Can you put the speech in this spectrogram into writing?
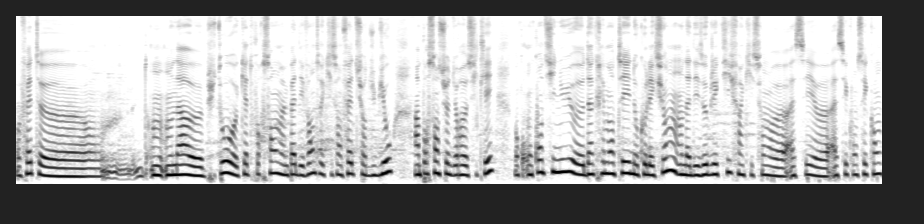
en fait, euh, on, a euh, plutôt 4%, même pas des ventes qui sont faites sur du bio, 1% sur du recyclé. Donc on continue euh, d'incrémenter nos collections. On a des objectifs hein, qui sont assez, assez conséquents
